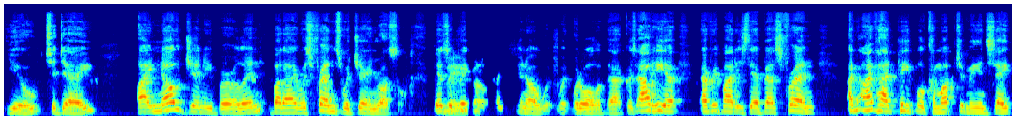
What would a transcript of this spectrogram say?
you today. I know Jenny Berlin, but I was friends with Jane Russell. There's There a big go. difference, you know, with, with, with all of that. Because out here, everybody's their best friend. I mean, I've had people come up to me and say,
